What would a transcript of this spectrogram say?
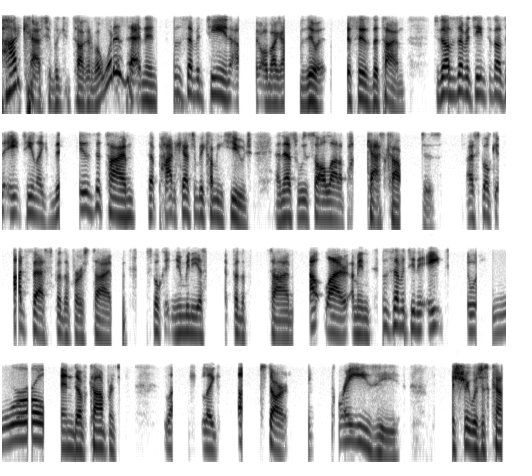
podcasts people keep talking about. What is that? And in 2017, I was like, oh my god, do it. This is the time. 2017, 2018, like this is the time that podcasts are becoming huge, and that's when we saw a lot of podcast conferences. I spoke at Podfest for the first time. Spoke at New Media for the first time. Outlier. I mean, 2017 and 18, it was whirlwind of conferences, like like upstart, like crazy. The industry was just kind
